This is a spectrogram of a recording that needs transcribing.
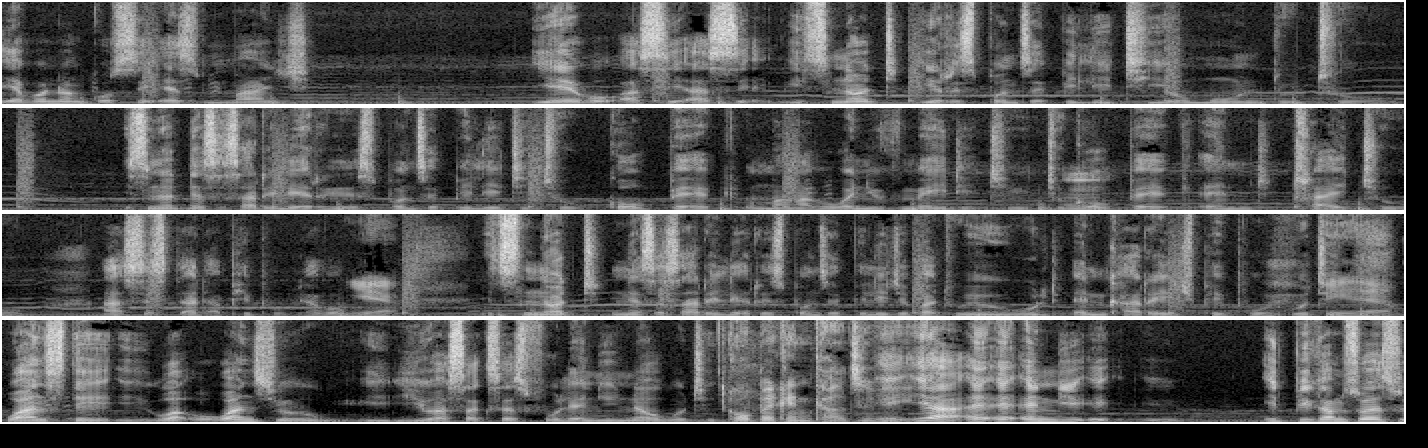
yabona nkosi as much yebo asi asi it's not irresponsibility oh, yomuntu to it's not necessarily a responsibility to go back oh, uma ngabe when you've made it to, to go mm. back and try to assist other people yabo yeah. It's not necessarily a responsibility but we would encourage people ukuthi Yeah. once they once you you are successful and you know ukuthi go back and cultivate. Yeah and you, it becomes worse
